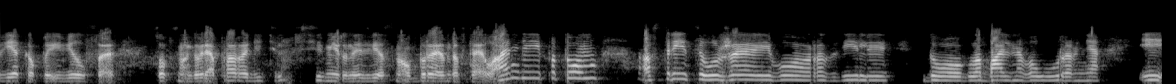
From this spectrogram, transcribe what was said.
века появился, собственно говоря, прародитель всемирно известного бренда в Таиланде, и потом австрийцы уже его развили до глобального уровня. И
